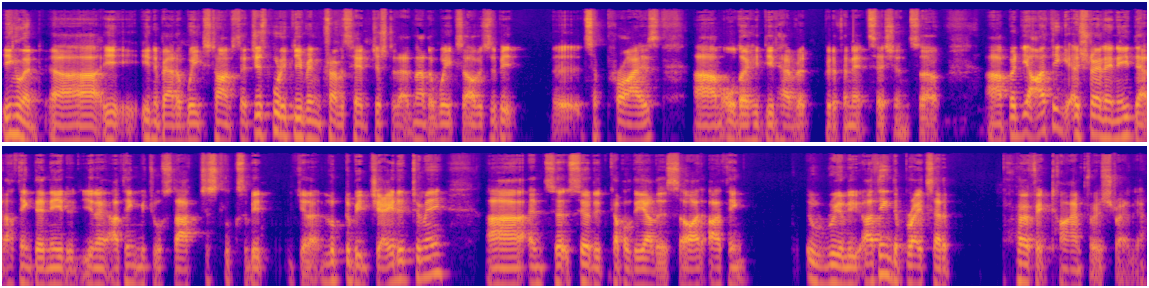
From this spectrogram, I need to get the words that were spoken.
England uh, in about a week's time. So just would have given Travis Head just another week. So I was a bit uh, surprised, um, although he did have a bit of a net session. So. Uh, but yeah, I think Australia need that. I think they needed, you know, I think Mitchell Starc just looks a bit, you know, looked a bit jaded to me uh, and so, so, did a couple of the others. So I, I think it really, I think the breaks had a perfect time for Australia.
